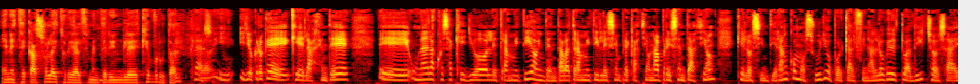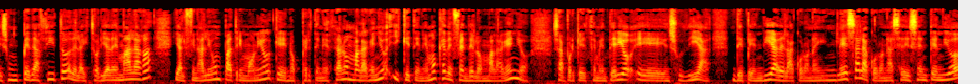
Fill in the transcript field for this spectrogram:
en este caso la historia del cementerio inglés que es brutal. Claro, y, y yo creo que, que la gente, eh, una de las cosas que yo le transmitía o intentaba transmitirle siempre que hacía una presentación, que lo sintieran como suyo, porque al final lo que tú has dicho, o sea, es un pedacito de la historia de Málaga y al final es un patrimonio que nos pertenece a los malagueños y que tenemos que defender los malagueños. O sea, porque el cementerio eh, en sus días dependía de la corona inglesa, la corona se desentendió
